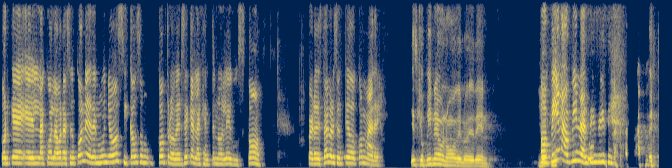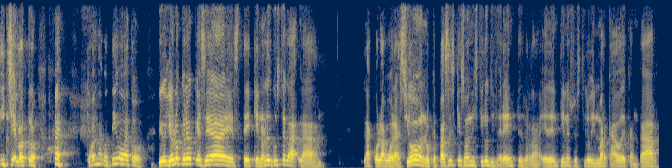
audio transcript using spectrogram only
porque la colaboración con Eden Muñoz sí causó controversia que a la gente no le gustó, pero esta versión quedó con madre. ¿Y es que opine o no de lo de Eden? opina, opina, sí, sí, sí. me tiche el otro. ¿Qué onda contigo, vato? Digo, yo no creo que sea, este, que no les guste la, la, la colaboración. Lo que pasa es que son estilos diferentes, ¿verdad? Eden tiene su estilo bien marcado de cantar,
